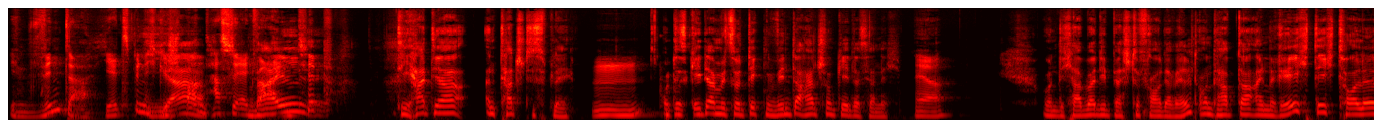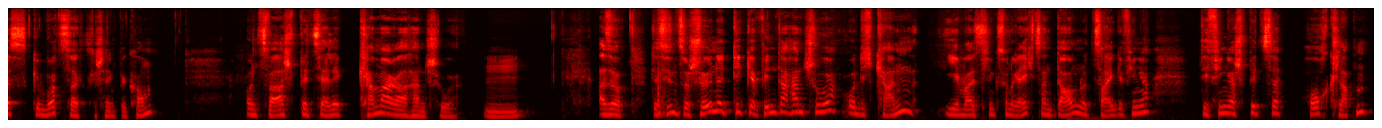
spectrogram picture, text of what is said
Im Winter? Jetzt bin ich ja, gespannt. Hast du etwa einen Tipp? Die hat ja ein Touch-Display. Mhm. Und das geht ja mit so dicken Winterhandschuhen geht das ja nicht. Ja. Und ich habe ja die beste Frau der Welt und habe da ein richtig tolles Geburtstagsgeschenk bekommen. Und zwar spezielle Kamerahandschuhe. Mhm. Also, das sind so schöne, dicke Winterhandschuhe und ich kann jeweils links und rechts an Daumen und Zeigefinger die Fingerspitze hochklappen.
